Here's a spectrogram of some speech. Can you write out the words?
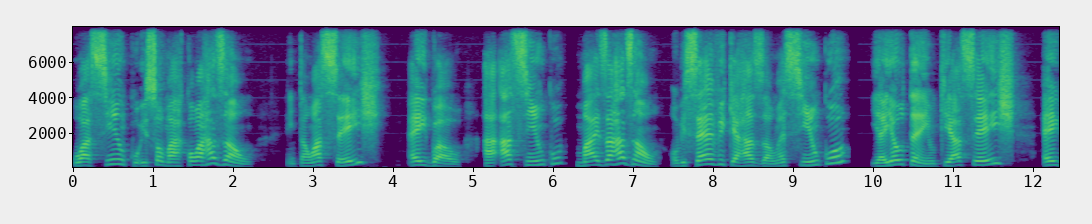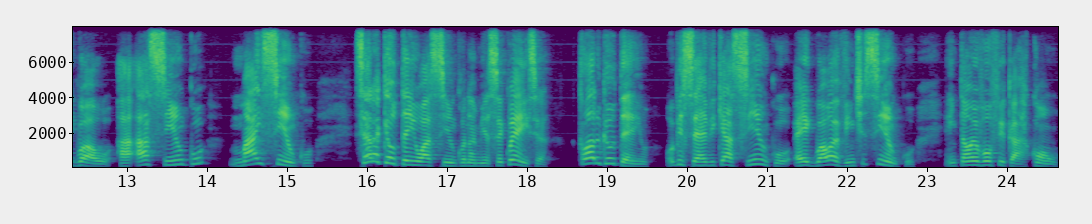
o A5 e somar com a razão. Então, A6 é igual a A5 mais a razão. Observe que a razão é 5, e aí eu tenho que A6 é igual a A5 mais 5. Será que eu tenho A5 na minha sequência? Claro que eu tenho. Observe que A5 é igual a 25. Então, eu vou ficar com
